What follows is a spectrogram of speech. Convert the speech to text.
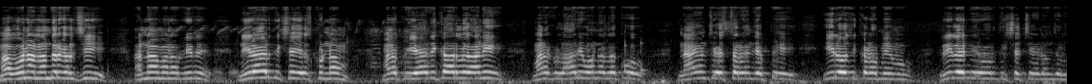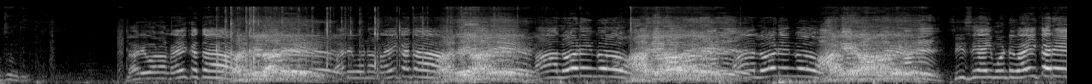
మా ఓనర్లు అందరూ కలిసి అన్న మనం నిర- నిరాహార దీక్ష చేసుకున్నాం. మనకు ఏ అధికారులు కానీ మనకు లారీ ఓనర్లకు న్యాయం చేస్తారని చెప్పి ఈరోజు ఇక్కడ మేము రిలే నిరాహార దీక్ష చేయడం జరుగుతుంది. లారీ ఓనర్ రైకత! లారీ ఓనర్ రైకత! మా లోడింగ్! మా లోడింగ్! సిసిఐ మొండి వైఖరి!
